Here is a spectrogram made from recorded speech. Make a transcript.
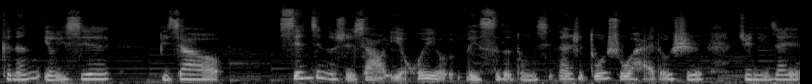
可能有一些。比较先进的学校也会有类似的东西，但是多数还都是拘泥在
